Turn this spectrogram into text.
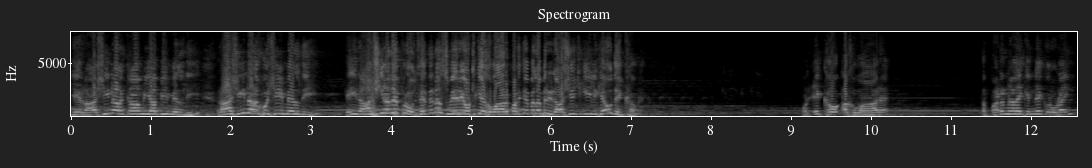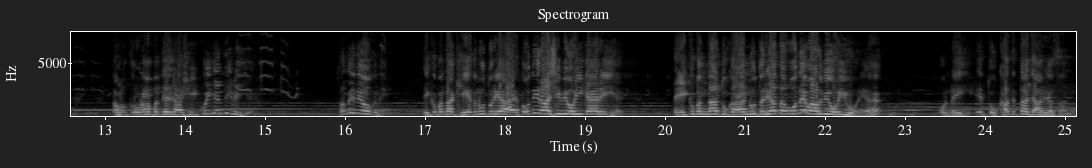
ਜੇ ਰਾਸ਼ੀ ਨਾਲ ਕਾਮਯਾਬੀ ਮਿਲਦੀ, ਰਾਸ਼ੀ ਨਾਲ ਖੁਸ਼ੀ ਮਿਲਦੀ ਕਈ ਰਾਸ਼ੀਆਂ ਦੇ ਭਰੋਸੇ ਤੇ ਨਾ ਸਵੇਰੇ ਉੱਠ ਕੇ ਅਖਬਾਰ ਪੜ੍ਹ ਕੇ ਪਹਿਲਾਂ ਮੇਰੀ ਰਾਸ਼ੀ 'ਚ ਕੀ ਲਿਖਿਆ ਉਹ ਦੇਖਾਂ ਮੈਂ। ਹੁਣ ਇੱਕ ਅਖਬਾਰ ਹੈ, ਤਾਂ ਪੜਨ ਵਾਲੇ ਕਿੰਨੇ ਕਰੋੜਾਂ ਹੀ, ਤਾਂ ਹੁਣ ਕਰੋੜਾਂ ਬੰਦੇ ਦੀ ਰਾਸ਼ੀ ਇੱਕੋ ਹੀ ਕਹਿੰਦੀ ਵੀ ਹੈ। ਸਮਝਦੇ ਹੋ ਕਿ ਨਹੀਂ? ਇੱਕ ਬੰਦਾ ਖੇਤ ਨੂੰ ਤੁਰਿਆ ਹੈ ਤਾਂ ਉਹਦੀ ਰਾਸ਼ੀ ਵੀ ਉਹੀ ਕਹਿ ਰਹੀ ਹੈ। ਤੇ ਇੱਕ ਬੰਦਾ ਦੁਕਾਨ ਨੂੰ ਤੁਰਿਆ ਤਾਂ ਉਹਦੇ ਵਾਲ ਵੀ ਉਹੀ ਹੋ ਰਿਹਾ ਹੈ। ਉਹ ਨਹੀਂ, ਇਹ ਧੋਖਾ ਦਿੱਤਾ ਜਾ ਰਿਹਾ ਸਾਨੂੰ।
